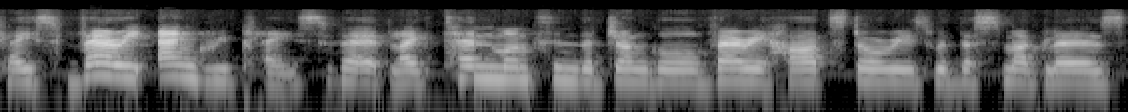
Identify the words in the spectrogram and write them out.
place, very angry place, like ten months in the jungle, very hard stories with the smugglers,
